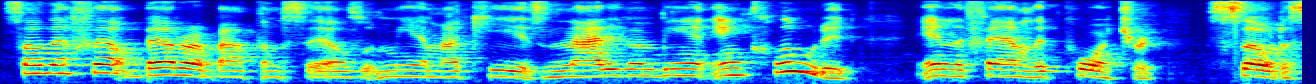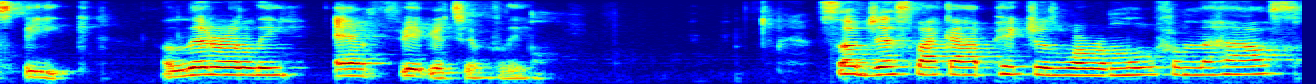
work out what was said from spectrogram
So they felt better about themselves with me and my kids not even being included in the family portrait, so to speak, literally and figuratively. So, just like our pictures were removed from the house,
